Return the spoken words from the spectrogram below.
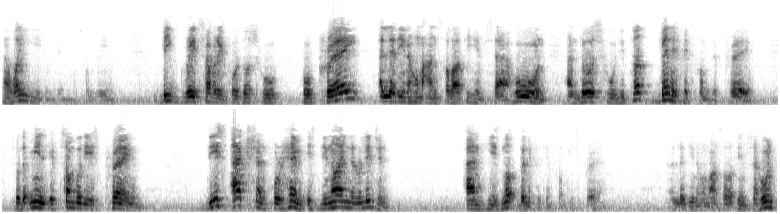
فَوَيْلٌ لِلْمُصَلِّينَ Big great suffering for those who, who pray. الَّذِينَ هُمْ عَنْ صَلَاتِهِمْ سَاهُونَ And those who did not benefit from the prayer. So that means if somebody is praying, this action for him is denying the religion and he is not benefiting from his prayer. الذين هم عن صلاتهم سهون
